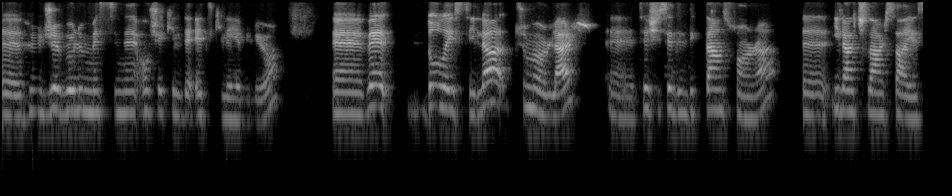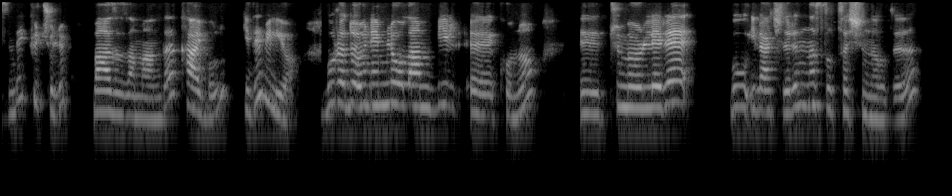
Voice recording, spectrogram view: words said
Hücre bölünmesini o şekilde etkileyebiliyor. Ve dolayısıyla tümörler teşhis edildikten sonra ilaçlar sayesinde küçülüp bazı zamanda kaybolup gidebiliyor. Burada önemli olan bir konu e, tümörlere bu ilaçların nasıl taşınıldığı.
